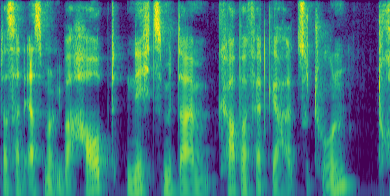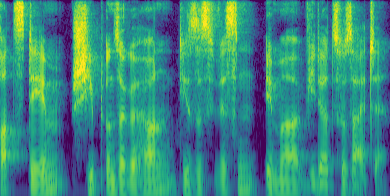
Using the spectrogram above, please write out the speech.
Das hat erstmal überhaupt nichts mit deinem Körperfettgehalt zu tun. Trotzdem schiebt unser Gehirn dieses Wissen immer wieder zur Seite.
